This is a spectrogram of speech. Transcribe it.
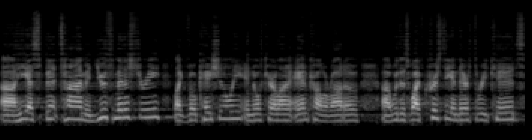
Uh, he has spent time in youth ministry, like vocationally, in North Carolina and Colorado, uh, with his wife Christy and their three kids.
